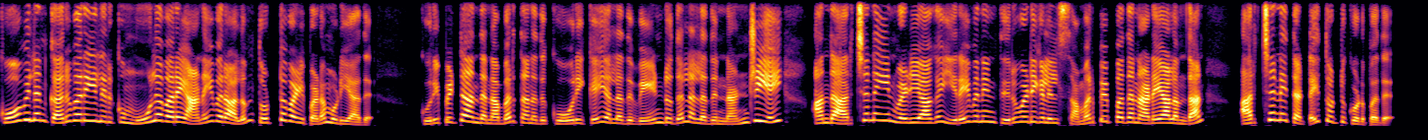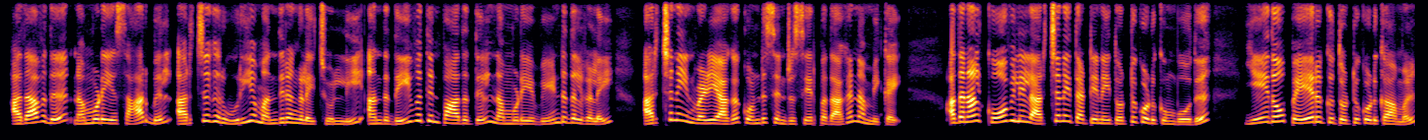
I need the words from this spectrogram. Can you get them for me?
கோவிலன் கருவறையில் இருக்கும் மூலவரை அனைவராலும் தொட்டு வழிபட முடியாது. குறிப்பிட்ட அந்த நபர் தனது கோரிக்கை அல்லது வேண்டுதல் அல்லது நன்றியை அந்த அர்ச்சனையின் வழியாக இறைவனின் திருவடிகளில் சமர்ப்பிப்பதன் அடையாளம்தான் அர்ச்சனை தட்டை தொட்டுக் கொடுப்பது. அதாவது நம்முடைய சார்பில் அர்ச்சகர் உரிய மந்திரங்களைச் சொல்லி அந்த தெய்வத்தின் பாதத்தில் நம்முடைய வேண்டுதல்களை அர்ச்சனையின் வழியாக கொண்டு சென்று சேர்ப்பதாக நம்பிக்கை. அதனால் கோவிலில் அர்ச்சனை தட்டினை தொட்டுக் கொடுக்கும்போது ஏதோ பெயருக்கு தொட்டு கொடுக்காமல்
